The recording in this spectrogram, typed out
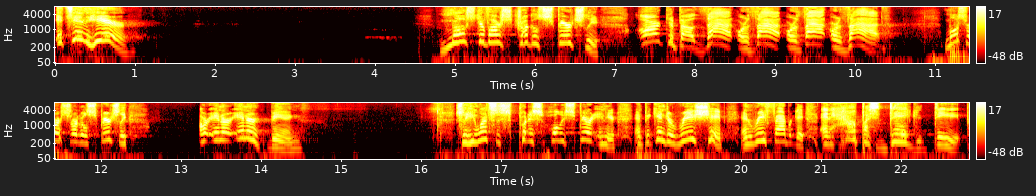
It's in here. Most of our struggles spiritually aren't about that or that or that or that. Most of our struggles spiritually are in our inner being. So he wants to put his Holy Spirit in here and begin to reshape and refabricate and help us dig deep.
